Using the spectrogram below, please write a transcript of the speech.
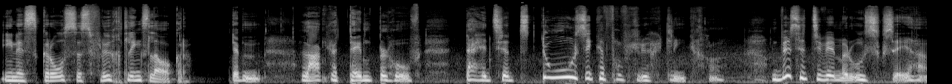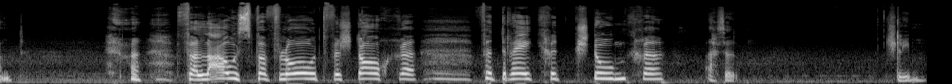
in ein grosses Flüchtlingslager. Dem Lager Tempelhof, da hat es jetzt Tausende von Flüchtlingen gehabt. Und wissen Sie, wie wir ausgesehen haben? Verlaus, verfloht, verstochen, verdreckt, gestunken. Also, schlimm.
